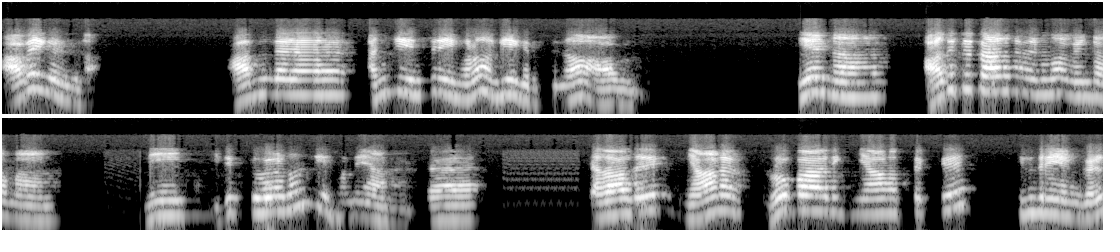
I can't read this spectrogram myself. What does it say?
அவைகள் தான் அந்த அஞ்சு இந்திரியங்களும் அங்கீகரித்து தான் ஆகணும். ஏன்னா அதுக்கு காரணம் வேணுமா வேண்டாமா? நீ இதுக்கு வேணும்னு நீ சொன்னியானாக்க அதாவது ஞான ரூபாதி ஞானத்துக்கு இந்திரியங்கள்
